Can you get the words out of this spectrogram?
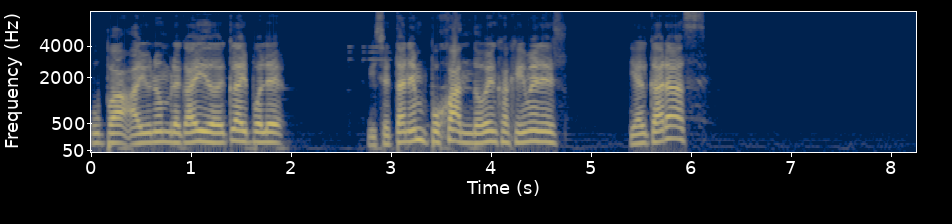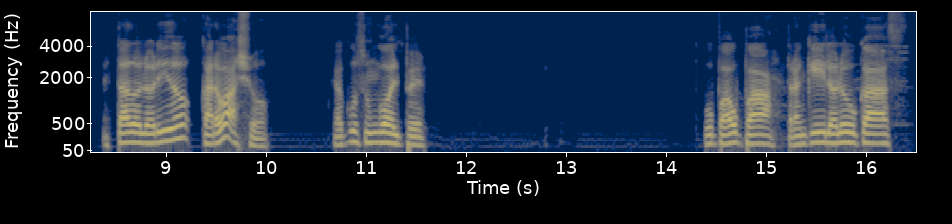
Upa, hay un hombre caído de Claypole. Y se están empujando Benja Jiménez y Alcaraz. Está dolorido Carballo, que acusa un golpe. Upa, upa. Tranquilo, Lucas.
